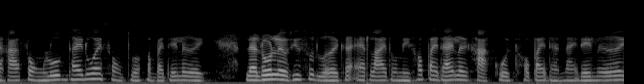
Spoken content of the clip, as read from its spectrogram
นะคะ ส่งรูปได้ด้วยส่งตัวกันไปได้เลย และรวดเร็วที่สุดเลยก็แอดไลน์ตรงนี้เข้าไปได้เลยค่ะ กดเข้าไปด้านในได้เลย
